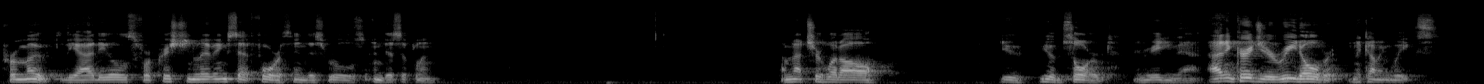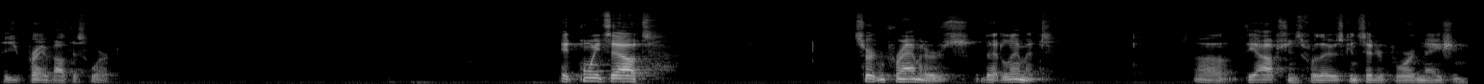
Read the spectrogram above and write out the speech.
promote the ideals for Christian living set forth in this rules and discipline. I'm not sure what all you, you absorbed in reading that. I'd encourage you to read over it in the coming weeks as you pray about this work. It points out certain parameters that limit uh, the options for those considered for ordination.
